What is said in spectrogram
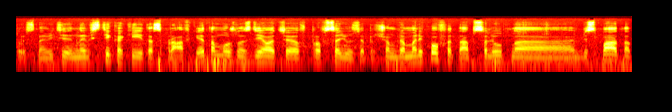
то есть навести, навести какие-то справки. Это можно сделать э, в профсоюзе, причем для моряков это абсолютно бесплатно.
